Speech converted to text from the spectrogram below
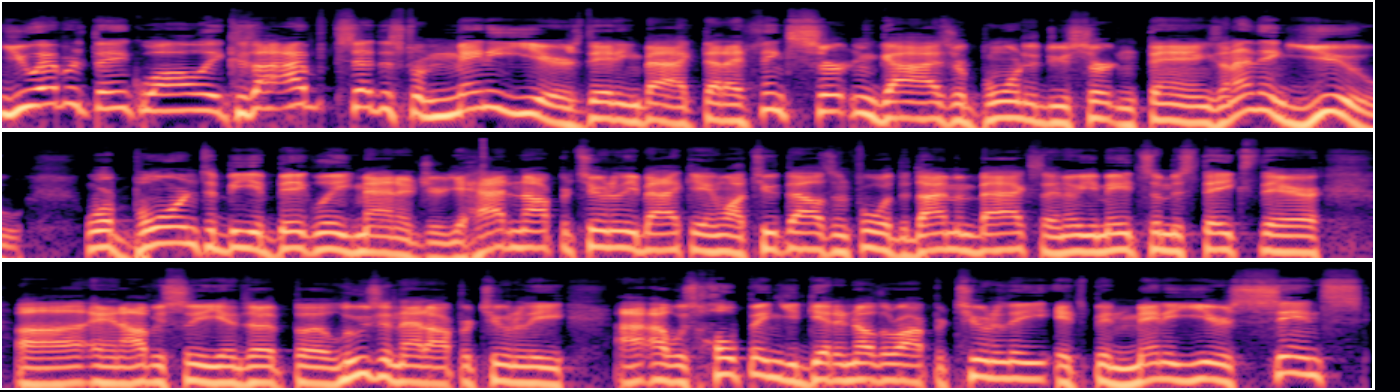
You ever think, Wally? Because I've said this for many years, dating back, that I think certain guys are born to do certain things, and I think you were born to be a big league manager. You had an opportunity back in what 2004 with the Diamondbacks. I know you made some mistakes there, uh, and obviously you ended up uh, losing that opportunity. I-, I was hoping you'd get another opportunity. It's been many years since.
